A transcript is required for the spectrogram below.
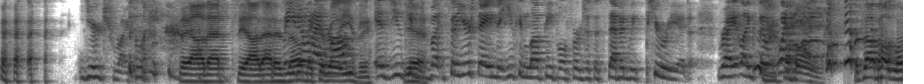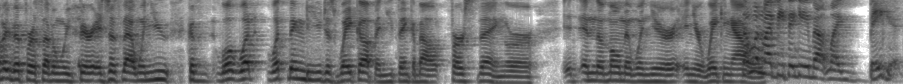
you're trifling. See how that see how that is But though? you know Makes what it really easy. is you can. Yeah. But so you're saying that you can love people for just a seven week period, right? Like so. What, Oh, it's not about loving them for a seven week period. It's just that when you, because what what what thing do you just wake up and you think about first thing, or in in the moment when you're in your waking hours? Someone might be thinking about like bacon.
